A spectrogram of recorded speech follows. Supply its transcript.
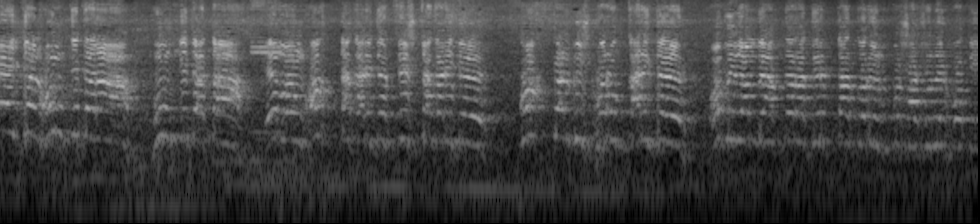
এই যে হুমকি দ্বারা হুমকি দাতা এবং হত্যাকারীদের চেষ্টাকারীদের ককটেল বিস্ফোরণকারীদের অবিলম্বে আপনারা গ্রেপ্তার করুন প্রশাসনের প্রতি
